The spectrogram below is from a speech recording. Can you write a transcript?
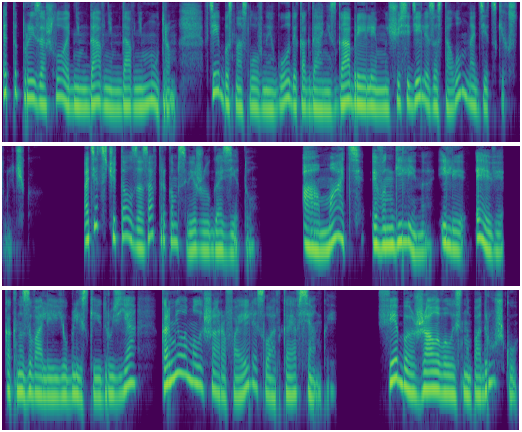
Это произошло одним давним-давним утром, в те баснословные годы, когда они с Габриэлем еще сидели за столом на детских стульчиках. Отец читал за завтраком свежую газету. А мать, Евангелина, или Эви, как называли ее близкие друзья, кормила малыша Рафаэля сладкой овсянкой. Феба жаловалась на подружку,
